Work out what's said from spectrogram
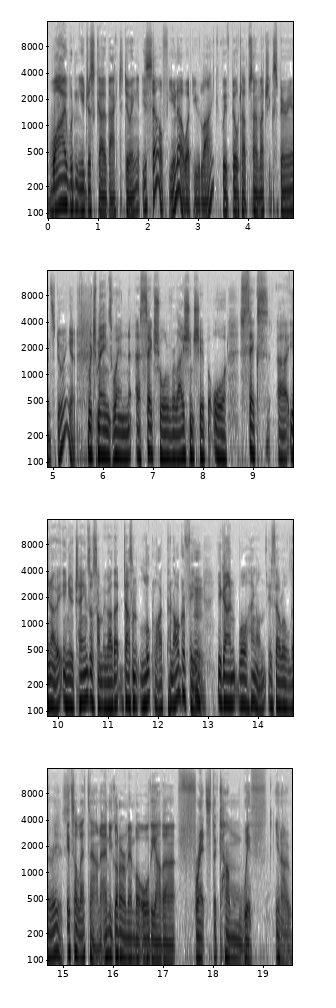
why wouldn't you just go back to doing it yourself? You know what you like. We've built up so much experience doing it. Which means when a sexual relationship or sex, uh, you know, in your teens or something like that doesn't look like pornography, you're going, well, hang on, is that all there is? It's a letdown, and you've got to remember all the other threats that come with you know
